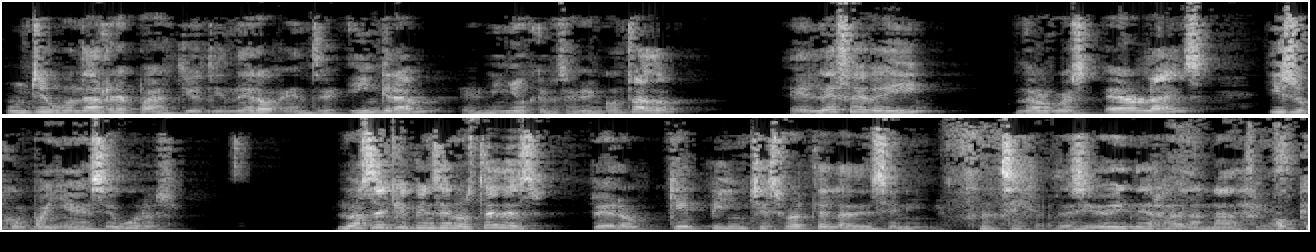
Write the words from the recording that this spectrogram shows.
un tribunal repartió el dinero entre Ingram, el niño que los había encontrado, el FBI, Northwest Airlines y su compañía de seguros. No sé qué piensan ustedes, pero qué pinche suerte la de ese niño. Sí, recibió dinero de la nada. Ok.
